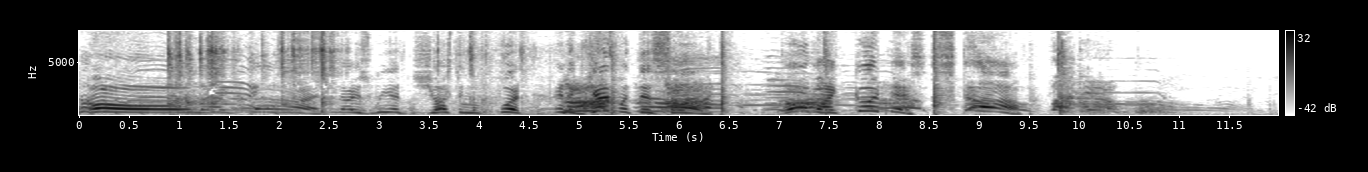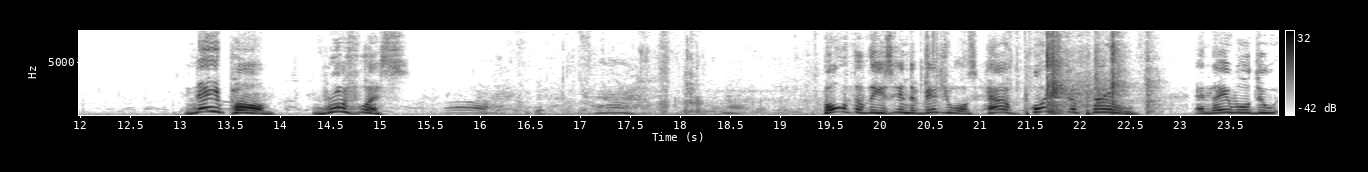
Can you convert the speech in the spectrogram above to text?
Oh, my is readjusting the foot. And again with this sign. Oh my goodness! Stop! Napalm, ruthless. Both of these individuals have points to prove, and they will do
